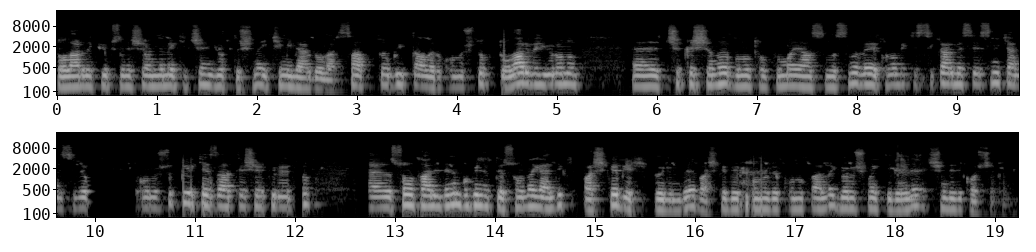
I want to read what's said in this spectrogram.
dolardaki yükselişi önlemek için yurt dışına 2 milyar dolar sattı. Bu iddiaları konuştuk. Dolar ve euronun e, çıkışını, bunun topluma yansımasını ve ekonomik istikrar meselesini kendisiyle konuştuk. Bir kez daha teşekkür ediyorum. E, son tahlilinin bugünlük de sonuna geldik. Başka bir bölümde, başka bir konu ve konuklarla görüşmek dileğiyle. Şimdilik hoşçakalın.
